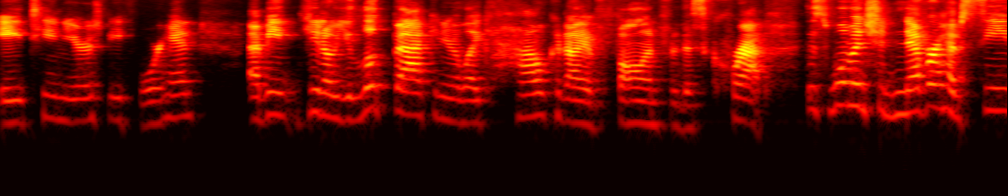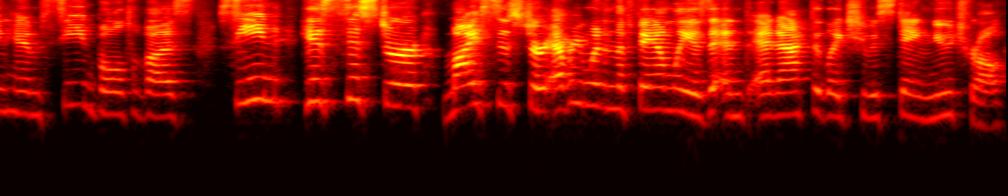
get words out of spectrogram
18 years beforehand I mean, you know, you look back and you're like, how could I have fallen for this crap? This woman should never have seen him, seen both of us, seen his sister, my sister, everyone in the family is and, and acted like she was staying neutral.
